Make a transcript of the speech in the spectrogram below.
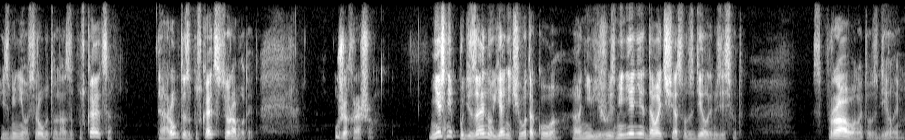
изменилось. Роботы у нас запускаются. Да, роботы запускаются, все работает. Уже хорошо. Внешне по дизайну я ничего такого а, не вижу изменения. Давайте сейчас вот сделаем здесь вот. Справа мы тут сделаем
